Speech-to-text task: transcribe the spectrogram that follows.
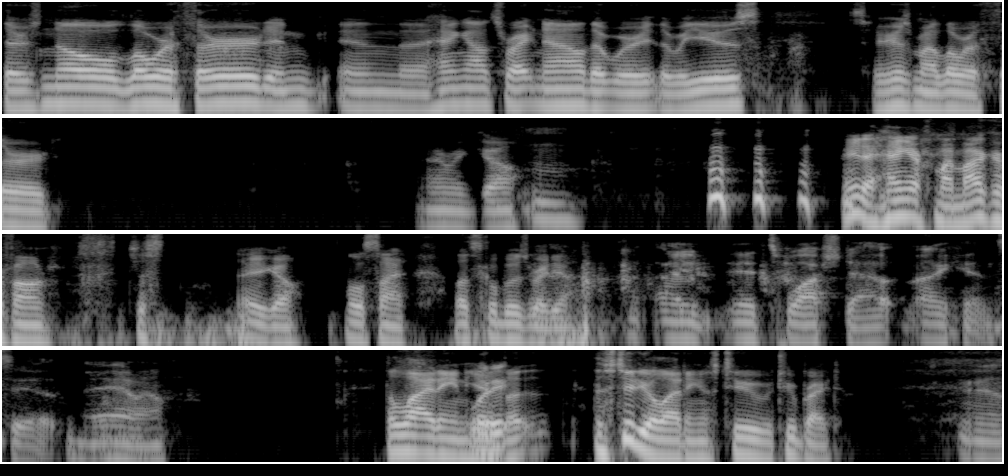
there's no lower third in in the Hangouts right now that we that we use. So here's my lower third. There we go. Mm. I need to hang it from my microphone. Just there you go. Little sign. Let's go Blues Radio. I, it's washed out. I can't see it. Yeah, well. The lighting in here, the, the studio lighting is too too bright. Yeah.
